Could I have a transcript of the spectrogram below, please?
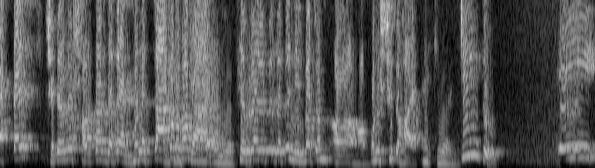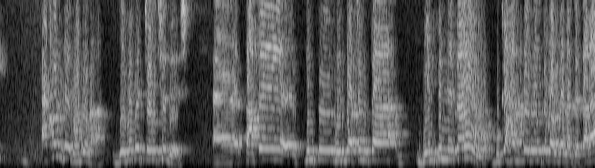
একটাই সেটা হলো সরকার যাতে এক ধরনের চাপ অনুভব করে, অনুভব। ফেব্রুয়ারিতে যাতে নির্বাচন অনুষ্ঠিত হয়। কিন্তু এই এখন যে ঘটনা, যেভাবে চলছে দেশ তাতে কিন্তু নির্বাচনটা বিএনপির নেতারাও বুকে হাত দিয়ে বলতে পারবে না যে তারা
